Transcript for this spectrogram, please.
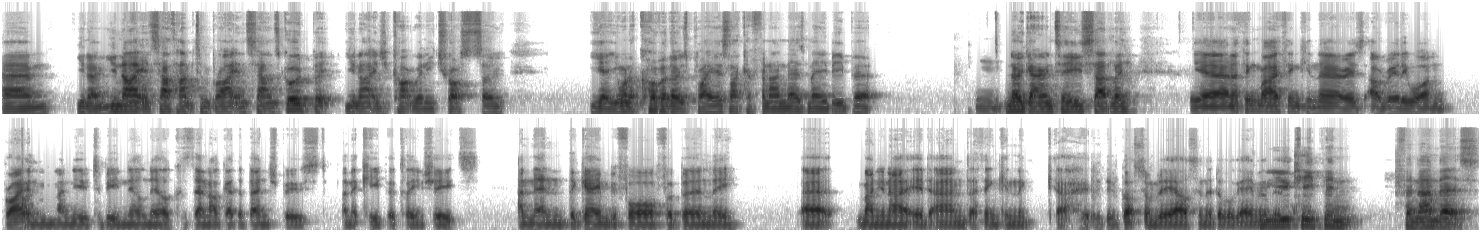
um, you know, United, Southampton, Brighton sounds good, but United you can't really trust. So yeah, you want to cover those players like a Fernandes maybe, but mm. no guarantees, sadly. Yeah, and I think my thinking there is I really want Brighton Man U to be nil nil because then I'll get the bench boost and the keeper clean sheets. And then the game before for Burnley, uh, Man United, and I think in the uh, they've got somebody else in the double game. Are you keeping Fernandes?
